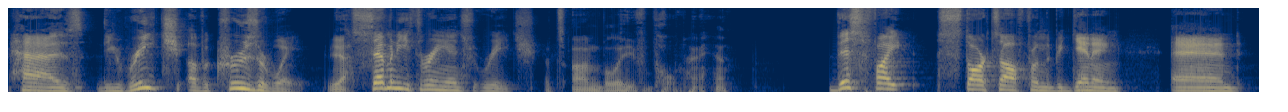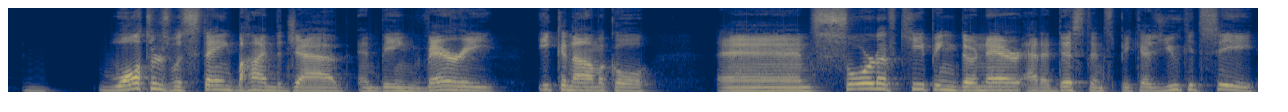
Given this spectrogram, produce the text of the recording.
has the reach of a cruiserweight, Yes. 73 inch reach. That's unbelievable, man. This fight starts off from the beginning, and Walters was staying behind the jab and being very economical and sort of keeping Donaire at a distance because you could see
